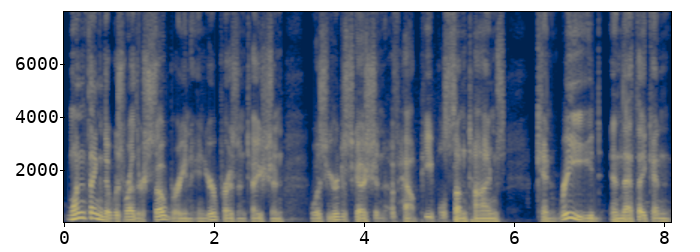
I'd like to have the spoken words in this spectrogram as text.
One thing that was rather sobering in your presentation was your discussion of how people sometimes can read and that they can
